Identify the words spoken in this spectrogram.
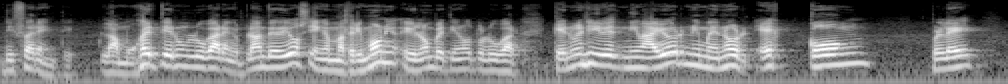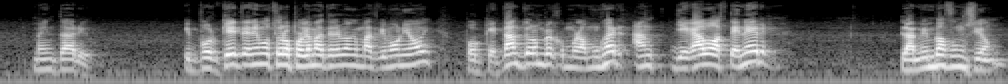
diferente. La mujer tiene un lugar en el plan de Dios y en el matrimonio, y el hombre tiene otro lugar, que no es ni, ni mayor ni menor, es complementario. ¿Y por qué tenemos todos los problemas que tenemos en el matrimonio hoy? Porque tanto el hombre como la mujer han llegado a tener la misma función.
